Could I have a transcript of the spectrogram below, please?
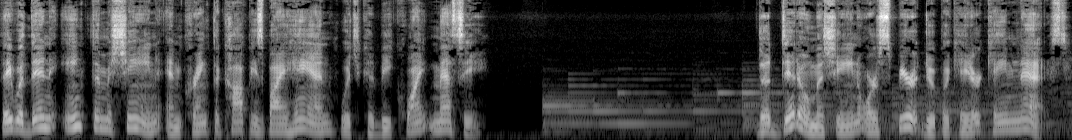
They would then ink the machine and crank the copies by hand, which could be quite messy. The Ditto machine or spirit duplicator came next.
